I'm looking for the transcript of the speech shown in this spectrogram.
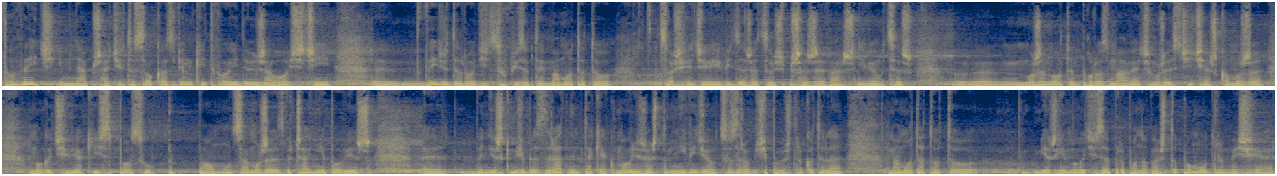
to wyjdź im naprzeciw. To jest okaz wielkiej Twojej dojrzałości. Y, wyjdź do rodziców i zapytaj, mamo, tato, co się dzieje? Widzę, że coś przeżywasz. Nie wiem, chcesz, y, możemy o tym porozmawiać, może jest Ci ciężko, może mogę Ci w jakiś sposób pomóc. A może zwyczajnie powiesz, e, będziesz kimś bezradnym, tak jak Mojżesz, który nie wiedział, co zrobić i powiesz tylko tyle, mamo, tato, to jeżeli mogę Ci zaproponować, to pomódlmy się.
